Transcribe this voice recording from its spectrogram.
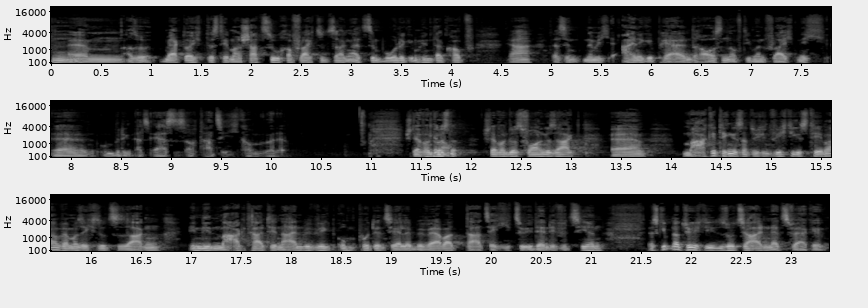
Mhm. Ähm, also merkt euch das Thema Schatzsucher vielleicht sozusagen als Symbolik im Hinterkopf. Ja, da sind nämlich einige Perlen draußen, auf die man vielleicht nicht äh, unbedingt als erstes auch tatsächlich kommen würde. Stefan, genau. du hast, Stefan, du hast vorhin gesagt, äh, Marketing ist natürlich ein wichtiges Thema, wenn man sich sozusagen in den Markt halt hineinbewegt, um potenzielle Bewerber tatsächlich zu identifizieren. Es gibt natürlich die sozialen Netzwerke.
